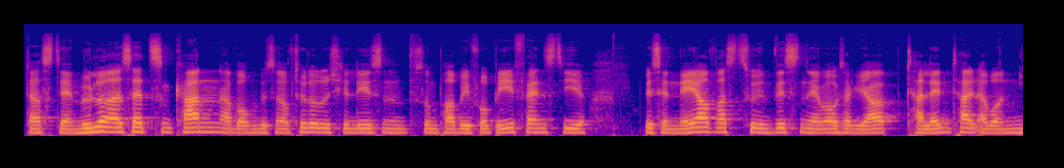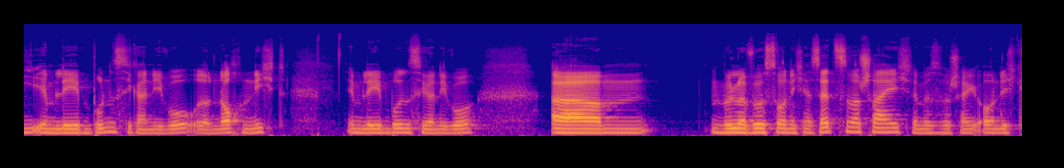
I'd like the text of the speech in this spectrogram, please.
dass der Müller ersetzen kann. Habe auch ein bisschen auf Twitter durchgelesen, so ein paar BVB-Fans, die ein bisschen näher was zu ihm wissen. Die haben auch gesagt, ja, Talent halt, aber nie im Leben Bundesliga-Niveau oder noch nicht im Leben Bundesliga-Niveau. Ähm, Müller wirst du auch nicht ersetzen wahrscheinlich. Da müssen wir wahrscheinlich auch nicht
